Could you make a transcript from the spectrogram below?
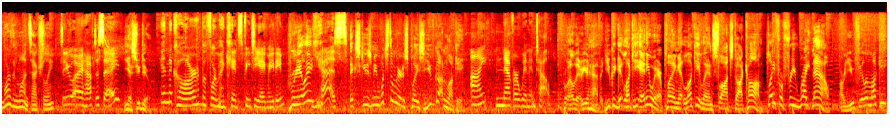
More than once, actually. Do I have to say? Yes, you do. In the car before my kids' PTA meeting. Really? Yes. Excuse me, what's the weirdest place you've gotten lucky? I never win and tell. Well, there you have it. You can get lucky anywhere playing at LuckyLandSlots.com. Play for free right now. Are you feeling lucky?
